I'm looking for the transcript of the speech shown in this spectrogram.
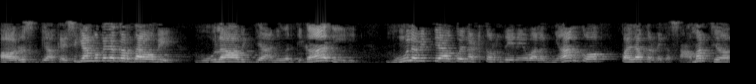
और उस कैसी ज्ञान को पैदा करता है वो भी? मूला विद्या निवर्तिका दी मूल विद्या को नष्ट कर देने वाला ज्ञान को पैदा करने का सामर्थ्य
